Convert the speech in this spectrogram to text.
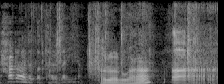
하루하루가 달라요. 하루하루가 아이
